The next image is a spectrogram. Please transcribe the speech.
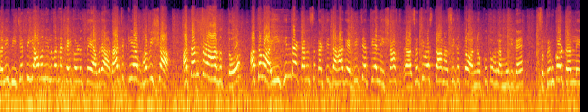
ಶಾಸಕರ ವಿಚಾರದಲ್ಲಿ ಬಿಜೆಪಿ ಯಾವ ನಿಲುವನ್ನ ಕೈಗೊಳ್ಳುತ್ತೆ, ಅವರ ರಾಜಕೀಯ ಭವಿಷ್ಯ ಅತಂತ್ರ ಆಗುತ್ತೋ ಅಥವಾ ಈ ಹಿಂದೆ ಕನಸು ಕಟ್ಟಿದ್ದ ಹಾಗೆ ಬಿಜೆಪಿಯಲ್ಲಿ ಸಚಿವ ಸ್ಥಾನ ಸಿಗುತ್ತೋ ಅನ್ನೋ ಕುತೂಹಲ ಮೂಡಿದೆ. ಸುಪ್ರೀಂ ಕೋರ್ಟ್ ಅಲ್ಲಿ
